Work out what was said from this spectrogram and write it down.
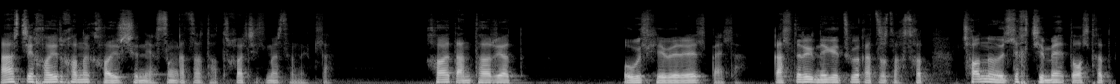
Арчи хоёр хоног хоёр шөнө явсан газар тодорхойлж хэлмээр санагдлаа хойд Анториод өвөл хэвээрэл байлаа. Гал тэрэг нэг эзгүй газар зогсоход чон улих чимээ дуулахад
